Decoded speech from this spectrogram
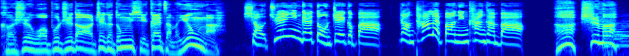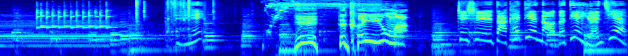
可是我不知道这个东西该怎么用啊。小娟应该懂这个吧？让她来帮您看看吧。啊，是吗？哎，诶，可以用了。这是打开电脑的电源键，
